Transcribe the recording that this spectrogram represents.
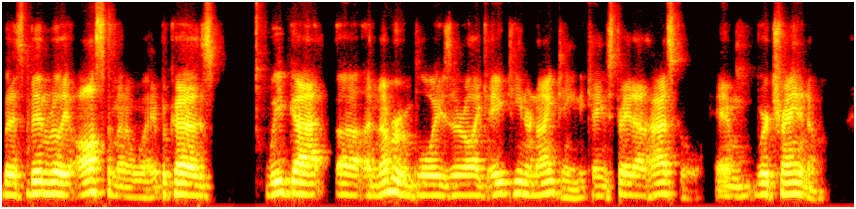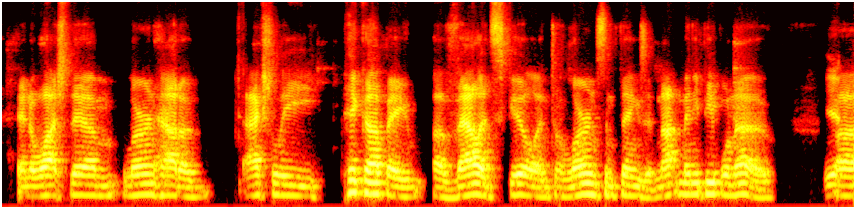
but it's been really awesome in a way because we've got uh, a number of employees that are like 18 or 19 that came straight out of high school and we're training them and to watch them learn how to actually pick up a, a valid skill and to learn some things that not many people know. Yeah, uh,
